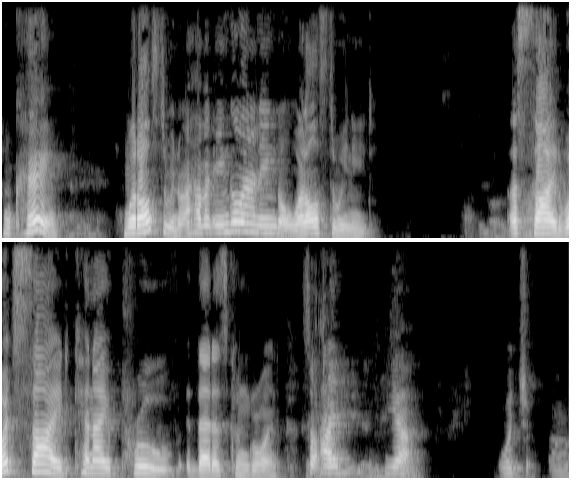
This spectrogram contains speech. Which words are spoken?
Okay, what else do we know? I have an angle and an angle. What else do we need? A side. Which side can I prove that is congruent? So I, yeah. Which, Um,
